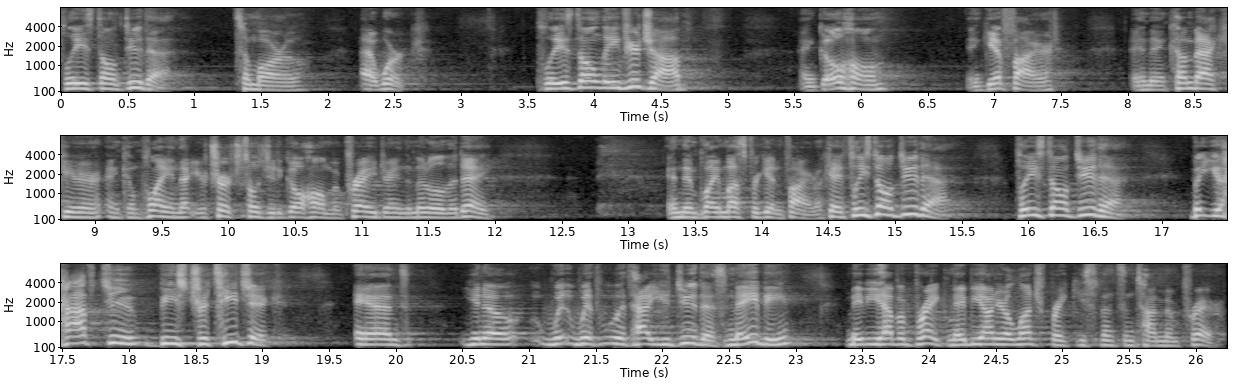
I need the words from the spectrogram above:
Please don't do that tomorrow at work. Please don't leave your job and go home and get fired and then come back here and complain that your church told you to go home and pray during the middle of the day and then blame us for getting fired. Okay, please don't do that. Please don't do that. But you have to be strategic and, you know, with, with, with how you do this. Maybe, maybe you have a break. Maybe on your lunch break, you spend some time in prayer.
